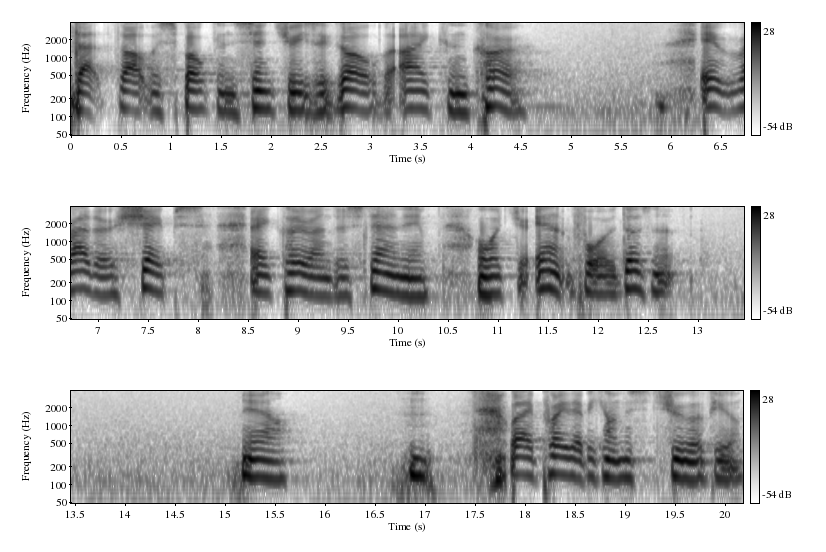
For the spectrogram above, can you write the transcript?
That thought was spoken centuries ago, but I concur. It rather shapes a clear understanding of what you're in for, doesn't it? Yeah. Hmm. Well, I pray that becomes true of you.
